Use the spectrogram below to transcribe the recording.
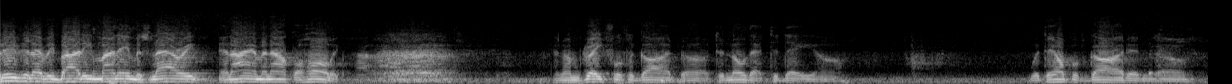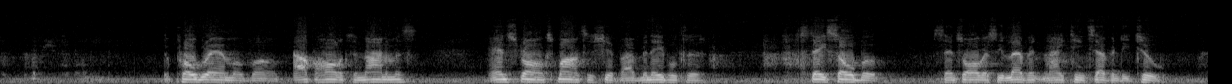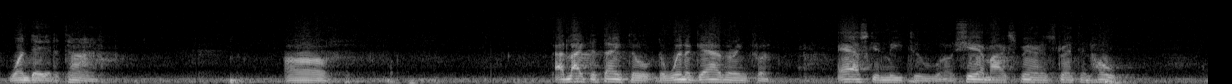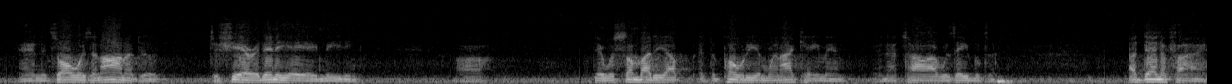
Good evening, everybody. My name is Larry, and I am an alcoholic. And I'm grateful to God uh, to know that today. Uh, with the help of God and uh, the program of uh, Alcoholics Anonymous and strong sponsorship, I've been able to stay sober since August 11, 1972, one day at a time. I'd like to thank the, the Winter Gathering for asking me to uh, share my experience, strength, and hope. And it's always an honor to, to share at any AA meeting. Uh, there was somebody up at the podium when I came in, and that's how I was able to identify.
